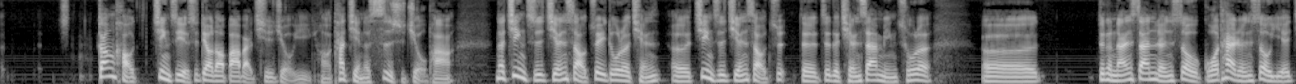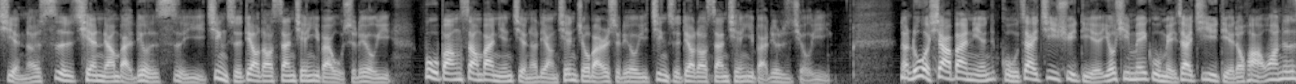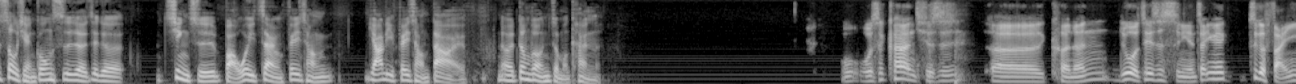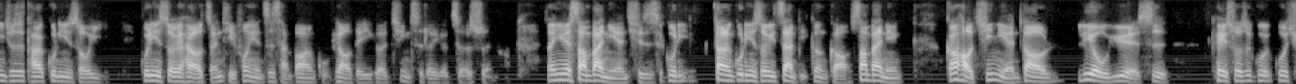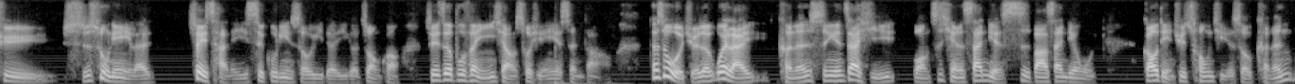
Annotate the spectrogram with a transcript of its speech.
刚好净值也是掉到八百七十九亿，好，它减了四十九趴。那净值减少最多的前呃，净值减少最的这个前三名，除了呃这个南山人寿、国泰人寿也减了四千两百六十四亿，净值掉到三千一百五十六亿。富邦上半年减了两千九百二十六亿，净值掉到三千一百六十九亿。那如果下半年股债继续跌，尤其美股美债继续跌的话，哇，那是寿险公司的这个净值保卫战非常压力非常大哎。那邓副总你怎么看呢？我我是看，其实呃，可能如果这次十年债，因为这个反应就是它固定收益、固定收益还有整体风险资产，包含股票的一个净值的一个折损。那因为上半年其实是固定，当然固定收益占比更高。上半年刚好今年到六月是可以说是过过去十数年以来最惨的一次固定收益的一个状况，所以这部分影响寿险业甚大。但是我觉得未来可能十年债息往之前的三点四八、三点五。高点去冲击的时候，可能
